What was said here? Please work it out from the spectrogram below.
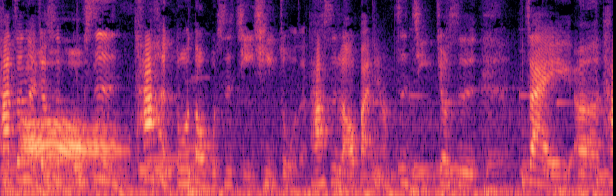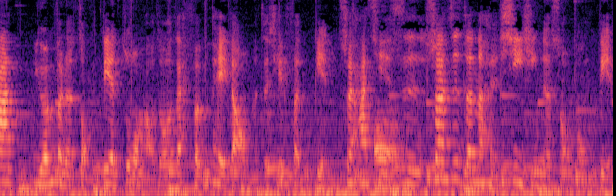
它真的就是不是哦它很多都不是机器做的，它是老板娘自己就是在呃它原本的总店做好之后再分配到我们这些分店，所以它其实是、算是真的很细心的手工店，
